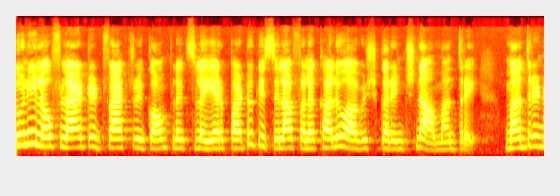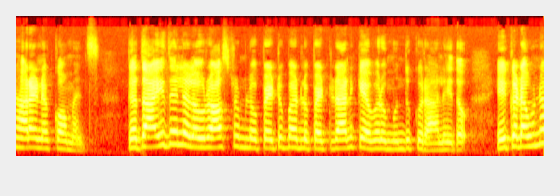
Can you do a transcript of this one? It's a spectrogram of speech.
తునిలో ఫ్లాటెడ్ ఫ్యాక్టరీ కాంప్లెక్స్ల ఏర్పాటుకి శిలాఫలకాలు ఆవిష్కరించిన మంత్రి. మంత్రి నారాయణ కామెంట్స్ గత ఐదేళ్ళలో రాష్ట్రంలో పెట్టుబడులు పెట్టడానికి ఎవరు ముందుకు రాలేదు. ఇక్కడ ఉన్న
